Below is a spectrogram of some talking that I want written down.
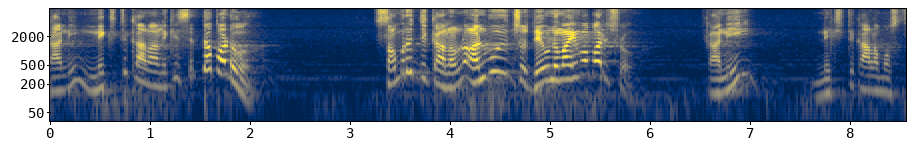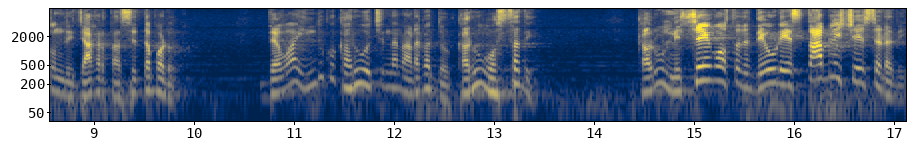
కానీ నెక్స్ట్ కాలానికి సిద్ధపడు. సమృద్ధి కాలంలో అనుభవించు దేవుని మహిమపరచు కానీ నెక్స్ట్ కాలం వస్తుంది జాగ్రత్త సిద్ధపడు. దేవా ఎందుకు కరువు వచ్చిందని అడగద్దు. కరువు వస్తుంది. కరువు నిశ్చయంగా వస్తుంది. దేవుడు ఎస్టాబ్లిష్ చేస్తాడు అది.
